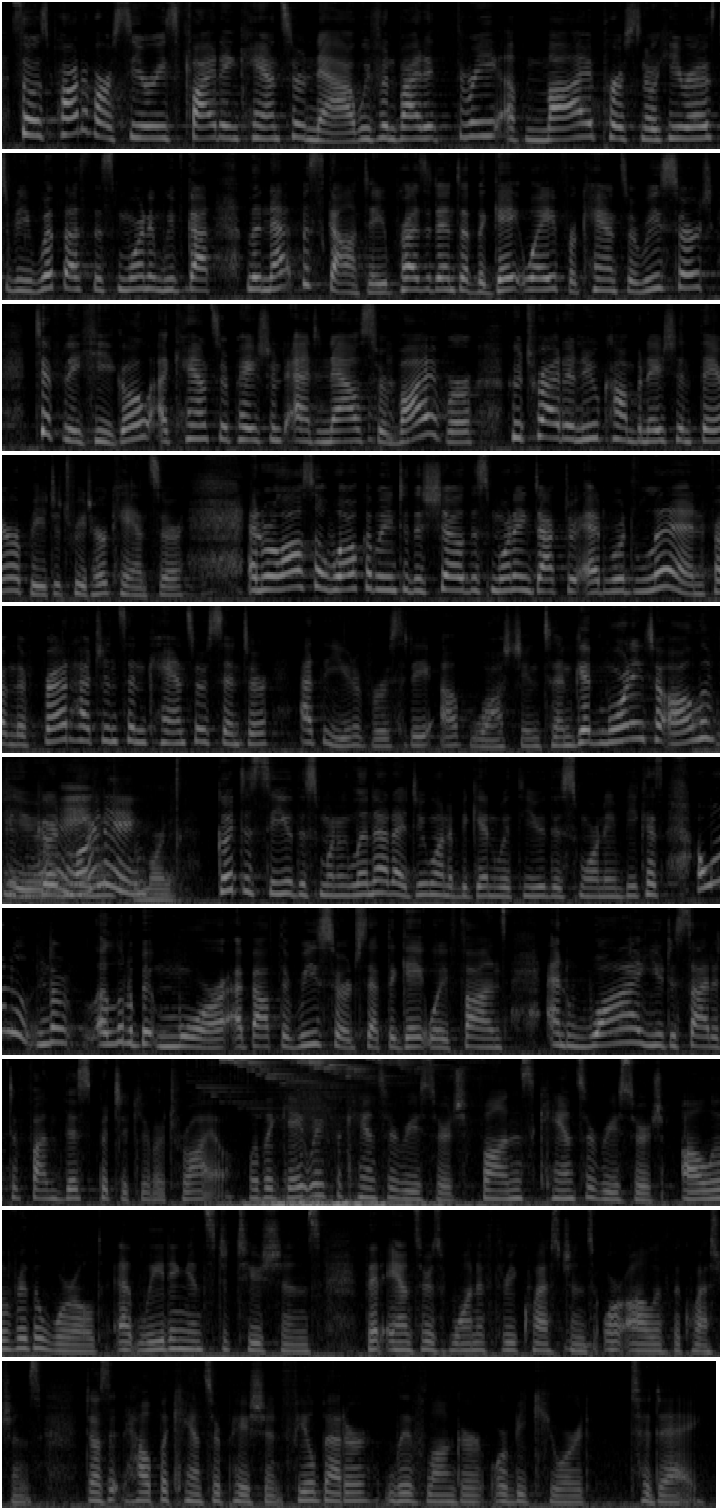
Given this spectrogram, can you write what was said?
So as part of our series, Fighting Cancer Now, we've invited three of my personal heroes to be with us this morning. We've got Lynette Bisconti, president of the Gateway for Cancer Research, Tiffany Heigle, a cancer patient and now survivor who tried a new combination therapy to treat her cancer. And we're also welcoming to the show this morning Dr. Edward Lin from the Fred Hutchinson Cancer Center at the University of Washington. Good morning to all of you. Good morning. Good morning. Good to see you this morning. Lynette, I do want to begin with you this morning because I want to know a little bit more about the research that the Gateway funds and why you decided to fund this particular trial. Well, the Gateway for Cancer Research funds cancer research all over the world at leading institutions that answers one of three questions or all of the questions. Does it help a cancer patient feel better, live longer, or be cured today?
